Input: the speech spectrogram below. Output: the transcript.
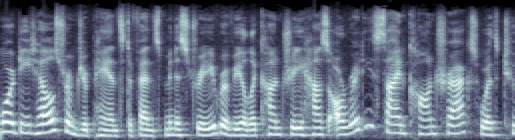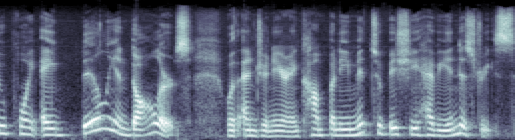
More details from Japan's defense ministry reveal the country has already signed contracts worth $2.8 billion with engineering company Mitsubishi Heavy Industries.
